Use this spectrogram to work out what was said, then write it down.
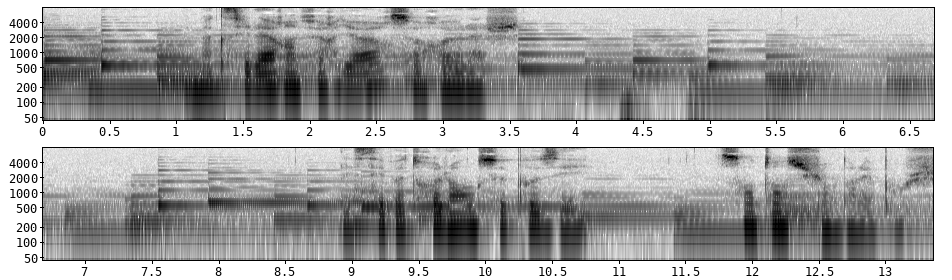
le maxillaire inférieur se relâcher. Laissez votre langue se poser sans tension dans la bouche.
